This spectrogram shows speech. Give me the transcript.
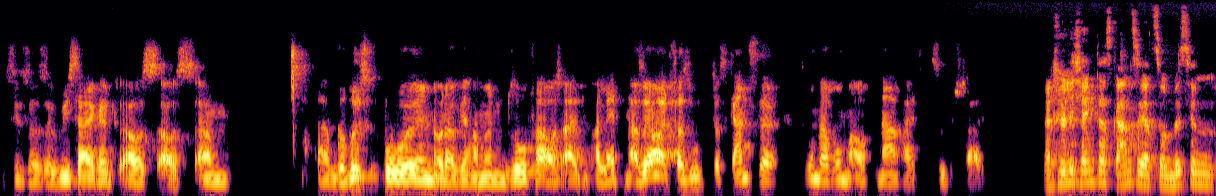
beziehungsweise recycelt aus, aus ähm, äh, Gerüstbohlen oder wir haben ein Sofa aus alten Paletten. Also wir haben halt versucht, das Ganze drumherum auch nachhaltig zu gestalten. Natürlich hängt das Ganze jetzt so ein bisschen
